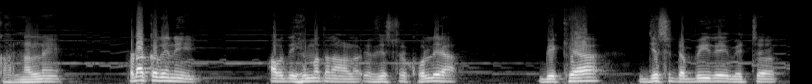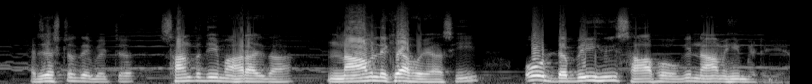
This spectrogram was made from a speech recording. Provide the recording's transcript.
ਕਰਨਲ ਨੇ ਫੜਕਦੇ ਨੇ ਆਪਦੀ ਹਿੰਮਤ ਨਾਲ ਰਜਿਸਟਰ ਖੋਲ੍ਹਿਆ, ਵੇਖਿਆ ਜਿਸ ਡੱਬੀ ਦੇ ਵਿੱਚ, ਰਜਿਸਟਰ ਦੇ ਵਿੱਚ ਸੰਤ ਜੀ ਮਹਾਰਾਜ ਦਾ ਨਾਮ ਲਿਖਿਆ ਹੋਇਆ ਸੀ ਉਹ ਡੱਬੀ ਹੀ ਸਾਫ਼ ਹੋ ਗਈ, ਨਾਮ ਹੀ ਮਿਟ ਗਿਆ।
